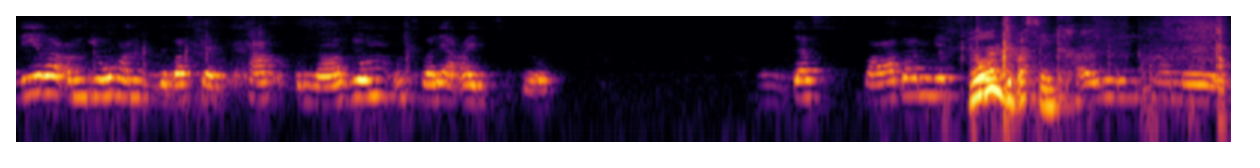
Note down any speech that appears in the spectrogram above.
Lehrer am Johann Sebastian Krach Gymnasium und zwar der einzige. War dann jetzt Johann Sebastian Krach. eigentlich meine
